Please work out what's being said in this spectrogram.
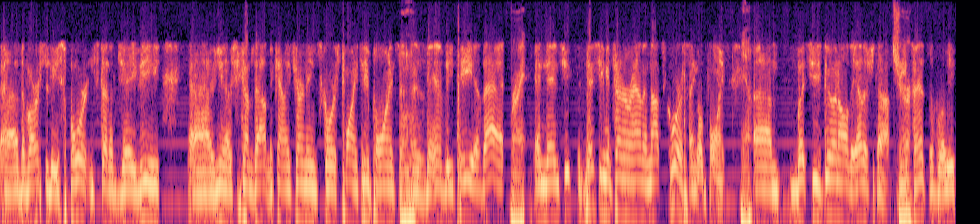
uh, the varsity sport instead of JV. Uh, you know, she comes out in the county tournament, scores 22 points and is the MVP of that. Right. And then she then she can turn around and not score a single point. Yeah. Um, but she's doing all the other stuff Sure. defensively.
